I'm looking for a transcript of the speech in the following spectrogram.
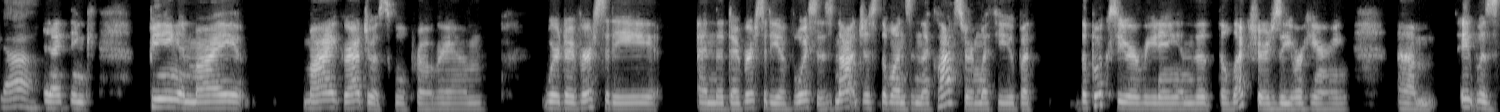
Yeah. And I think being in my my graduate school program where diversity and the diversity of voices, not just the ones in the classroom with you, but the books you were reading and the, the lectures that you were hearing. Um, it was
